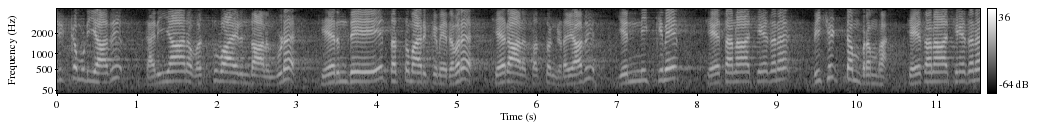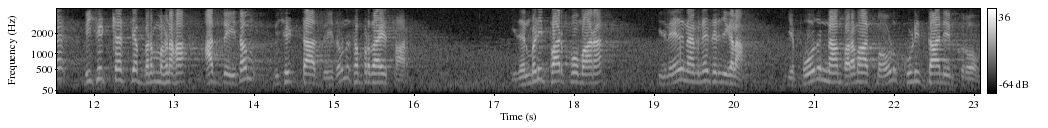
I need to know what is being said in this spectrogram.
இருக்க முடியாது. தனியான வஸ்துவா இருந்தாலும் கூட சேர்ந்தே தத்துவமா இருக்குமே தவிர சேராத தத்துவம் கிடையாது. என்னைக்குமே சேதனா சேதன விசிஷ்டம் பிரம்ம. சேதனா சேதன விசிஷ்ட பிரம்மணா. அத்வைதம் விசிஷ்டாத்வைதம்னு சம்பிரதாய சார் இதன்படி பார்ப்போமானா? இதுல நாம் என்ன தெரிஞ்சுக்கலாம்? எப்போதும் நாம் பரமாத்மாவோடு கூடித்தான் இருக்கிறோம்.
